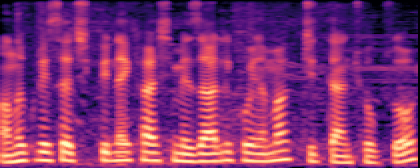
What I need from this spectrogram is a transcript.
Ana kulesi açık birine karşı mezarlık oynamak cidden çok zor.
